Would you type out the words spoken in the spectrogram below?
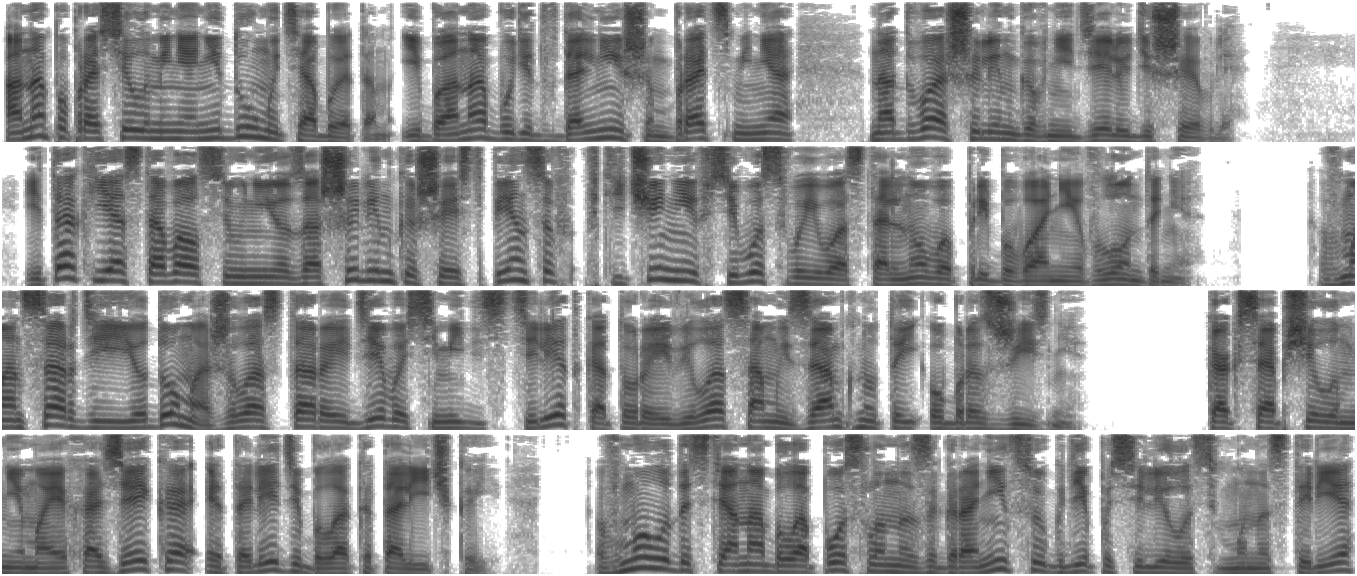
она попросила меня не думать об этом, ибо она будет в дальнейшем брать с меня на 2 шиллинга в неделю дешевле. Итак, я оставался у нее за шиллинг и 6 пенсов в течение всего своего остального пребывания в Лондоне. В мансарде ее дома жила старая дева 70 лет, которая вела самый замкнутый образ жизни. Как сообщила мне моя хозяйка, эта леди была католичкой. В молодости она была послана за границу, где поселилась в монастыре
